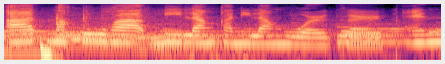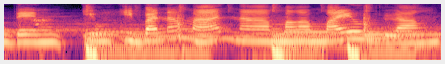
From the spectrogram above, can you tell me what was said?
at makuha bilang kanilang worker. And then, yung iba naman na mga mild lang,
